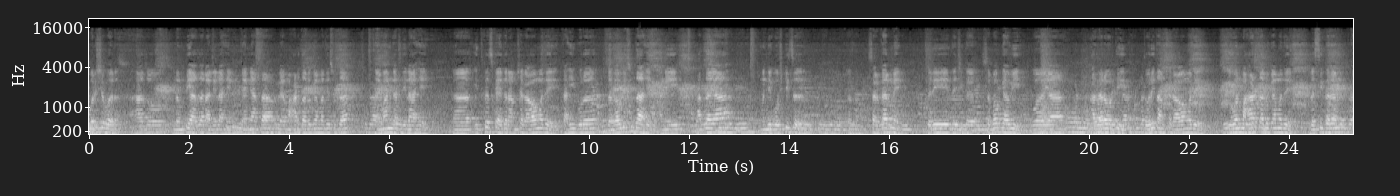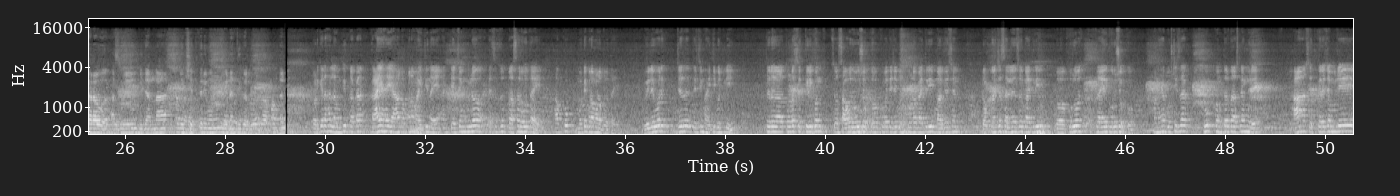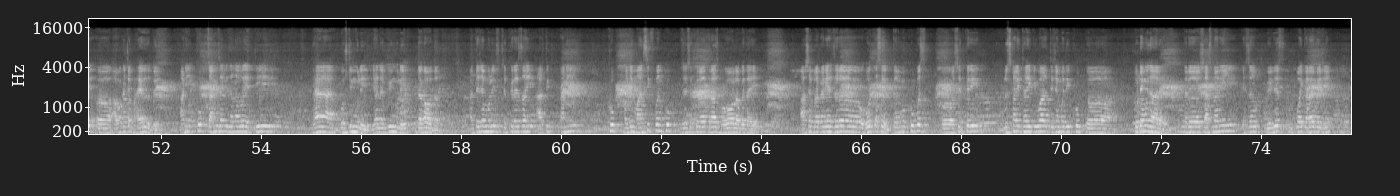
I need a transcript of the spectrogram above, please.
वर्षभर हा जो लंपी आजार आलेला आहे त्यांनी आता आपल्या महाड तालुक्यामध्ये सुद्धा थैमान घातलेला आहे. इतकंच काय तर आमच्या गावामध्ये काही गुरं दगावलीसुद्धा आहेत. आणि आता या म्हणजे गोष्टीचं सरकारने तरी त्याची सबब घ्यावी व या आजारावरती त्वरित आमच्या गावामध्ये इवन महाड तालुक्यामध्ये लसीकरण करावं असं मी त्यांना एक शेतकरी म्हणून विनंती करतो. थोडक्यात हा लंपी प्रकार काय आहे हा लोकांना माहिती नाही. आणि त्याच्यामुळं त्याचा जो प्रसार होत आहे हा खूप मोठ्या प्रमाणात होत आहे. वेळेवर जर त्याची माहिती भेटली तर थोडा शेतकरी पण सावध होऊ शकतो किंवा त्याच्यापासून थोडं काहीतरी मार्गदर्शन डॉक्टरांच्या सल्ल्यानुसार काहीतरी पूर्व तयारी करू शकतो. पण ह्या गोष्टीचा खूप कमतरता असल्यामुळे हा शेतकऱ्याच्या म्हणजे आवाकाच्या बाहेर जातोय. आणि खूप चांगली चांगली जनावरं आहेत ती ह्या गोष्टीमुळे या लंपीमुळे दगावतात आणि त्याच्यामुळे शेतकऱ्याचाही आर्थिक आणि खूप म्हणजे मानसिक पण खूप म्हणजे शेतकऱ्याला त्रास भोगावा लागत आहे. अशा प्रकारे हे जर होत असेल तर मग खूपच शेतकरी नुकसानीत आहे किंवा त्याच्यामध्ये खूप तोट्यामध्ये जाणार आहे. तर शासनाने ह्याचा वेळेस उपाय करायला पाहिजे.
